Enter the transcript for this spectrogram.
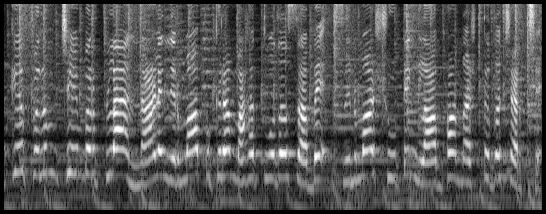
ಸಮಸ್ಯೆ ಪರಿಹಾರಕ್ಕೆ ಫಿಲ್ಮ್ ಚೇಂಬರ್ ಪ್ಲಾನ್ ನಾಳೆ ನಿರ್ಮಾಪಕರ ಮಹತ್ವದ ಸಭೆ. ಸಿನಿಮಾ ಶೂಟಿಂಗ್ ಲಾಭ, ನಷ್ಟದ ಚರ್ಚೆ.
